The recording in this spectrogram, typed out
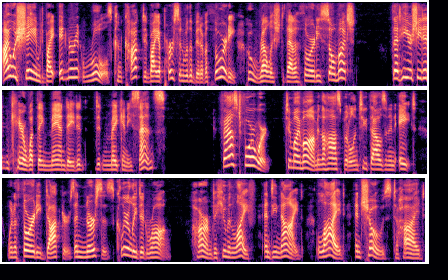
I was shamed by ignorant rules concocted by a person with a bit of authority, who relished that authority so much that he or she didn't care what they mandated didn't make any sense. Fast forward to my mom in the hospital in 2008 when authority doctors and nurses clearly did wrong, harmed a human life, and denied, lied, and chose to hide.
